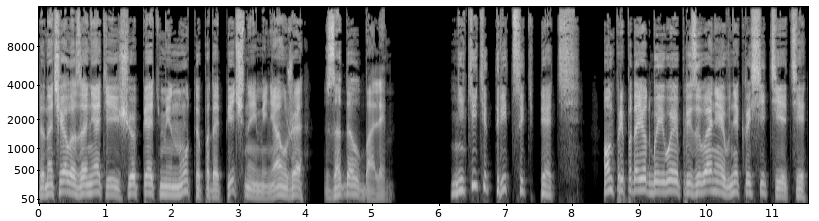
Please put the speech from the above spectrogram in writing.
До начала занятий еще пять минут, а подопечные меня уже задолбали. Никите 35. Он преподает боевое призывание в некросетете,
